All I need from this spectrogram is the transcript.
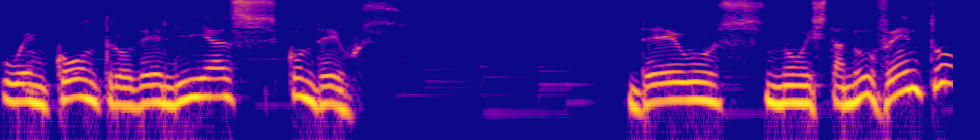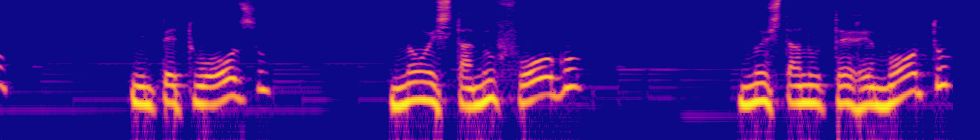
o encontro de Elias com Deus. Deus não está no vento impetuoso, não está no fogo, não está no terremoto,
